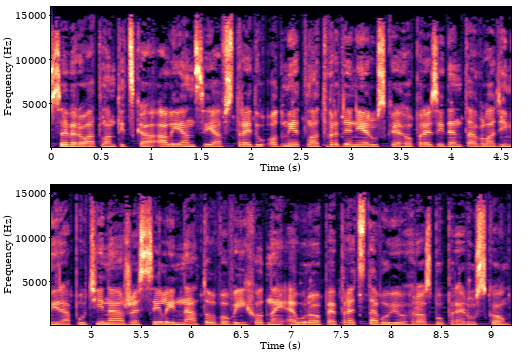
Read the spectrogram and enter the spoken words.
Severoatlantická aliancia v stredu odmietla tvrdenie ruského prezidenta Vladimíra Putina, že sily NATO vo východnej Európe predstavujú hrozbu pre Rusko.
